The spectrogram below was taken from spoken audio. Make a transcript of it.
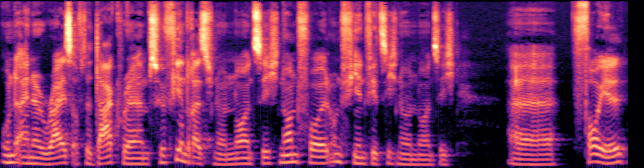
und eine Rise of the Dark Realms für 34,99 Non-Foil und 44,99 äh, Foil.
